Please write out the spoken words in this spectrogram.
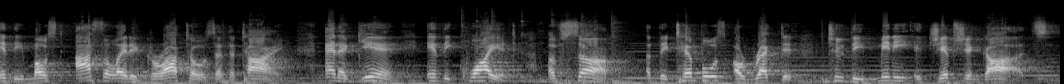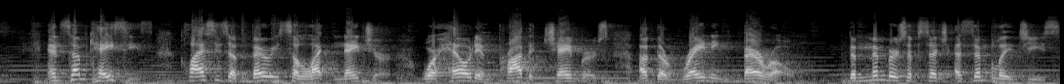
in the most isolated grottos at the time, and again in the quiet of some of the temples erected to the many Egyptian gods. In some cases, classes of very select nature were held in private chambers of the reigning pharaoh. The members of such assemblages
